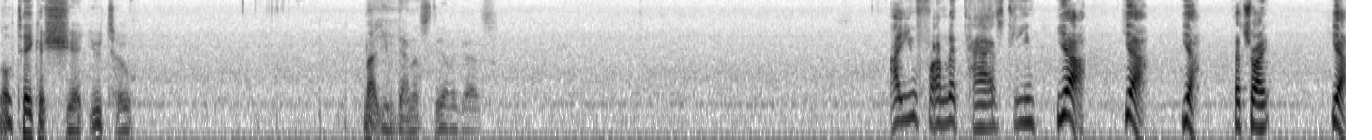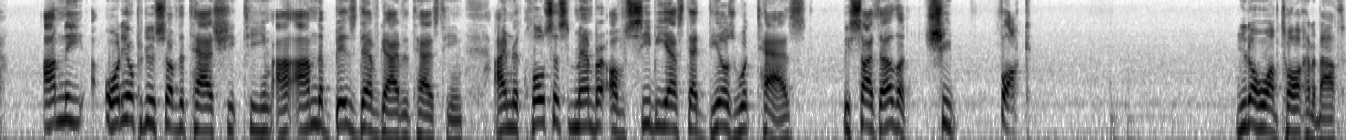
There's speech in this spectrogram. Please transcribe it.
Go take a shit, you two. Not you, Dennis, the other guys. Are you from the Taz team? Yeah, yeah, yeah, that's right. Yeah. I'm the audio producer of the Taz team. I- I'm the biz dev guy of the Taz team. I'm the closest member of CBS that deals with Taz, besides that other cheap fuck. You know who I'm talking about.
